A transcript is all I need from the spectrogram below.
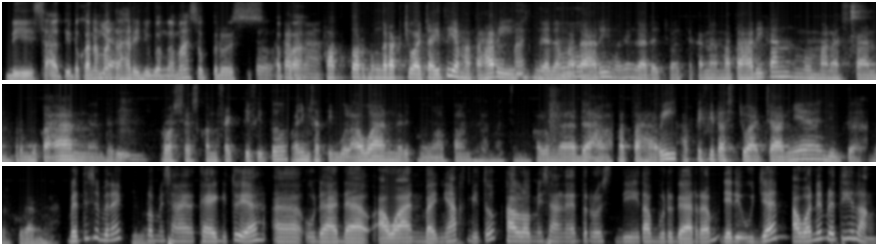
di saat itu karena Iya. matahari juga nggak masuk terus Betul. apa? Karena faktor penggerak cuaca itu ya matahari. Mas- Nggak ada oh. matahari makanya nggak ada cuaca. Karena matahari kan memanaskan permukaan nah, dari Hmm. proses konvektif itu makanya bisa timbul awan dari penguapan segala macam. Kalau nggak ada matahari, aktivitas cuacanya juga berkurang lah. Berarti sebenarnya Gimana? kalau misalnya kayak gitu ya, eh, udah ada awan banyak gitu. Kalau misalnya terus ditabur garam jadi hujan, awannya berarti hilang.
